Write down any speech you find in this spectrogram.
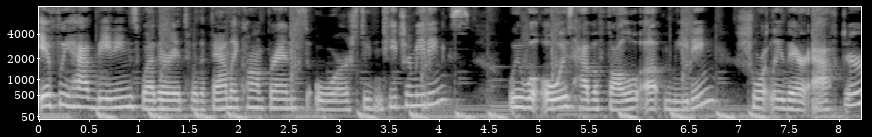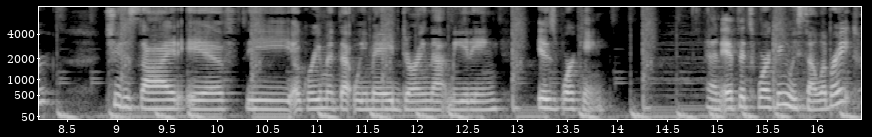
If we have meetings, whether it's with a family conference or student teacher meetings, we will always have a follow up meeting shortly thereafter to decide if the agreement that we made during that meeting is working. And if it's working, we celebrate.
